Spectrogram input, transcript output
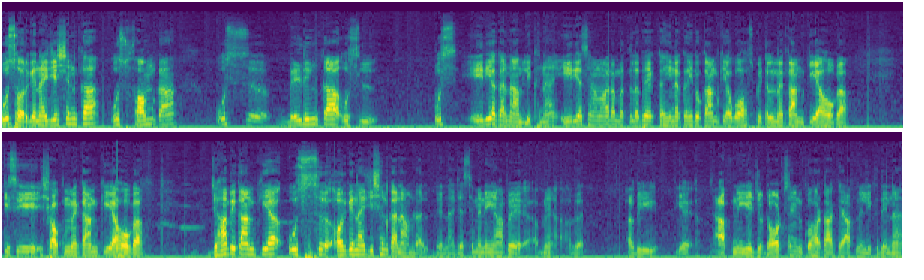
उस ऑर्गेनाइजेशन का, उस फॉर्म का, उस बिल्डिंग का, उस उस एरिया का नाम लिखना है। एरिया से हमारा मतलब है कहीं ना कहीं तो काम किया होगा हॉस्पिटल में काम किया होगा, किसी शॉप में काम किया होगा। जहाँ भी काम किया, उस ऑर्गेनाइजेशन का नाम डाल देना है। जैसे मैंने यहाँ पे, मैं अगर अभी ये, आपने ये जो डॉट्स हैं, इनको हटा के आपने लिख देना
